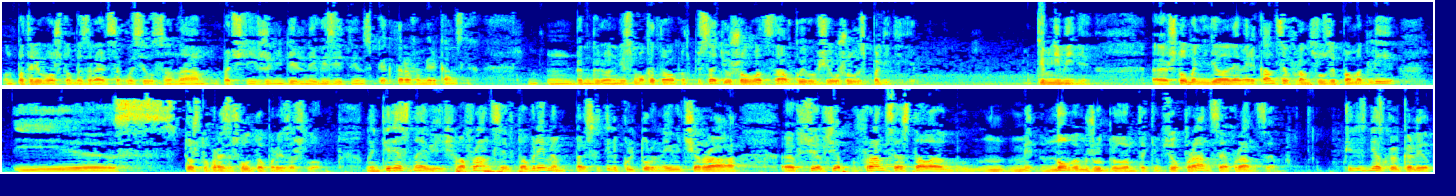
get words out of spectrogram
Он потребовал, чтобы Израиль согласился на почти еженедельные визиты инспекторов американских. М, Бен Гурион не смог этого подписать и ушел в отставку и вообще ушел из политики. Тем не менее, э, что бы ни делали американцы, французы помогли, и э, то, что произошло, то произошло. Но интересная вещь. Во Франции в то время происходили культурные вечера. э, Все, все, Франция стала новым жупелом таким. Все, Франция, Франция. Через несколько лет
